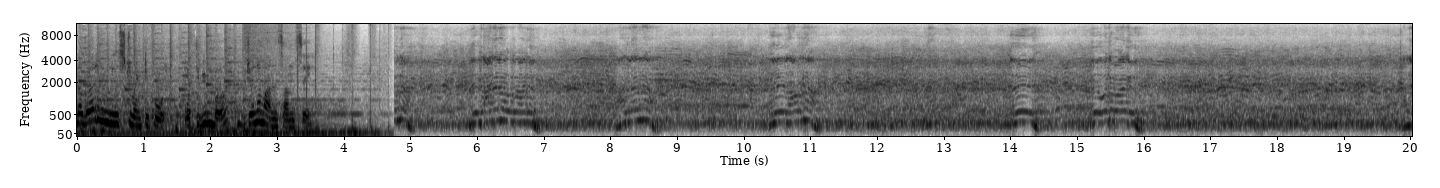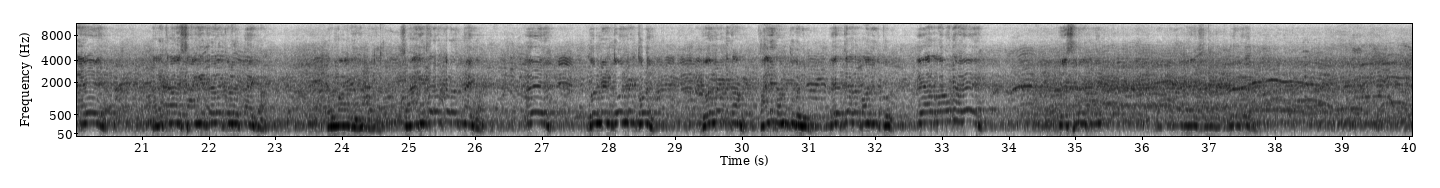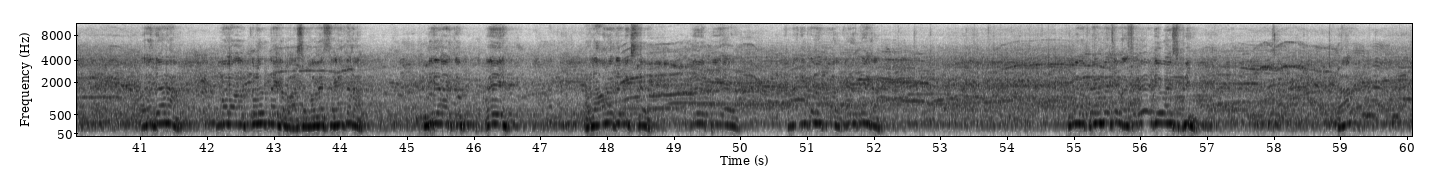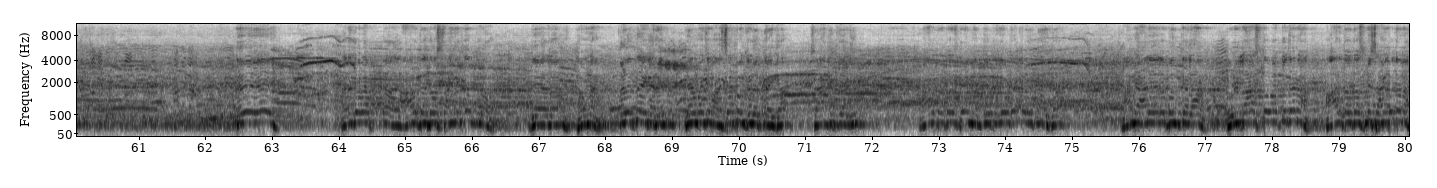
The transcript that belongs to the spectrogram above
नगर news twenty four प्रतिबिंब जनमानसांचे. ना लाव ना लाव ना हो अरे अरे काय कळत नाही का? तर माग कळत नाही ए दोन मिनिट दोन मिनिट थोडं. दोन मिनिट खाली थांबतो तू घडी ए त्याला बाजू तू ए यार राहू ना ए. हे सगळे अरे द्या ना. तुम्हाला कळत नाही का भाषा मग सांगितलं ना. कुठे गेला रे तू? ए राहू ना ते मिक्सर ए पी आय सांगितलं ना तुला. कळत नाही का? तुम्हाला प्रेमाची भाषा काय डिवाइस पी हा ए ए अरे जरा अर्धा तास सांगितलं ना तुला द्यायला थांब ना. कळत नाही का रे? प्रेमाची भाषा पण कळत नाही का? सांगितलेली अर्धा तास काय म्हणतो तर एवढं कळत नाही का? आम्ही आल्याला बंद केला. उलटा लास्ट तर वाटू दे ना. अर्धा तास मी सांगतो ना.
